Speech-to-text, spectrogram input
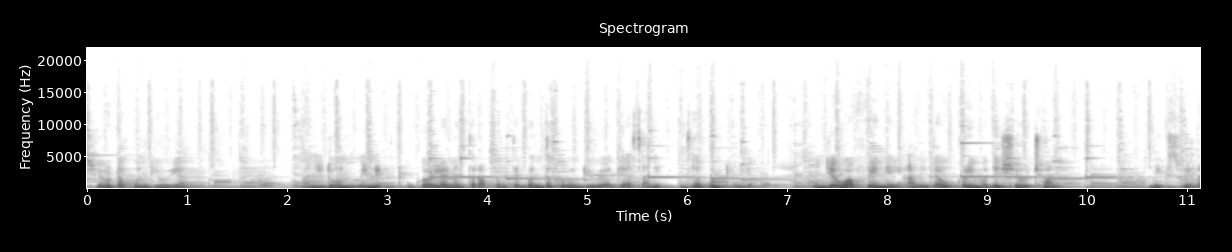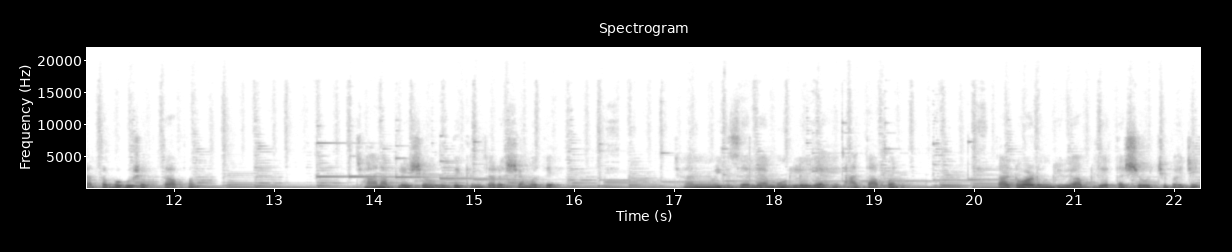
शेव टाकून घेऊया. आणि दोन मिनिट उकळल्यानंतर आपण ते बंद करून घेऊया गॅस आणि झाकून ठेवूया. म्हणजे वाफेने आणि त्या उकळीमध्ये शेव छान मिक्स होईल. आता बघू शकता आपण. छान आपले शेव देखील त्या रश्श्यामध्ये छान मिक्स झाले मुरलेली आहे. आता आपण ताट वाढून घेऊया. आपली आता शेवची भाजी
